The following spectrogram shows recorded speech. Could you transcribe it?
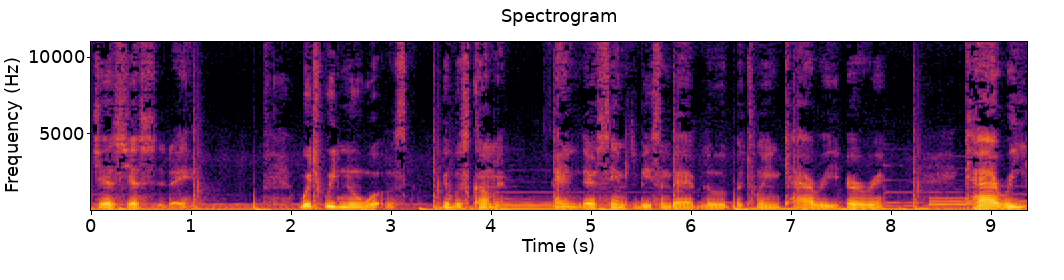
just yesterday, which we knew was it was coming and there seems to be some bad blood between Kyrie Irving, Kyrie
